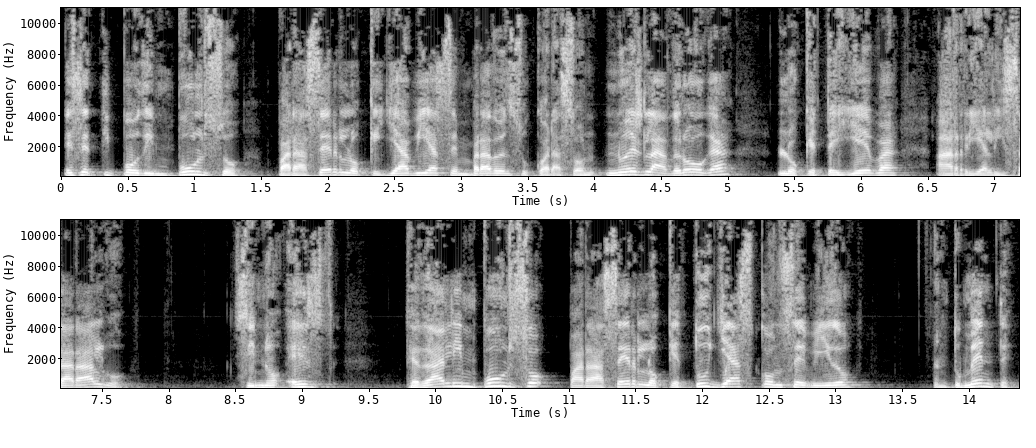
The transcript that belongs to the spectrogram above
ese tipo de impulso para hacer lo que ya había sembrado en su corazón. No es la droga lo que te lleva a realizar algo, sino es te da el impulso para hacer lo que tú ya has concebido en tu mente.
